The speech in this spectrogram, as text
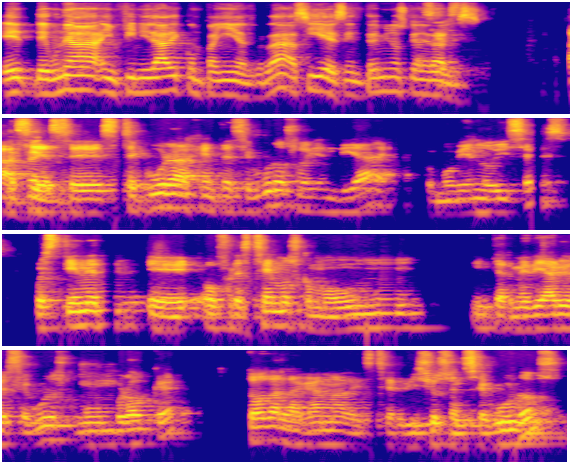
de una infinidad de compañías, ¿verdad? Así es, en términos generales. Así es, eh, Segura Agente de Seguros hoy en día, como bien lo dices, pues tiene, eh, ofrecemos como un intermediario de seguros, como un broker, toda la gama de servicios en seguros,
